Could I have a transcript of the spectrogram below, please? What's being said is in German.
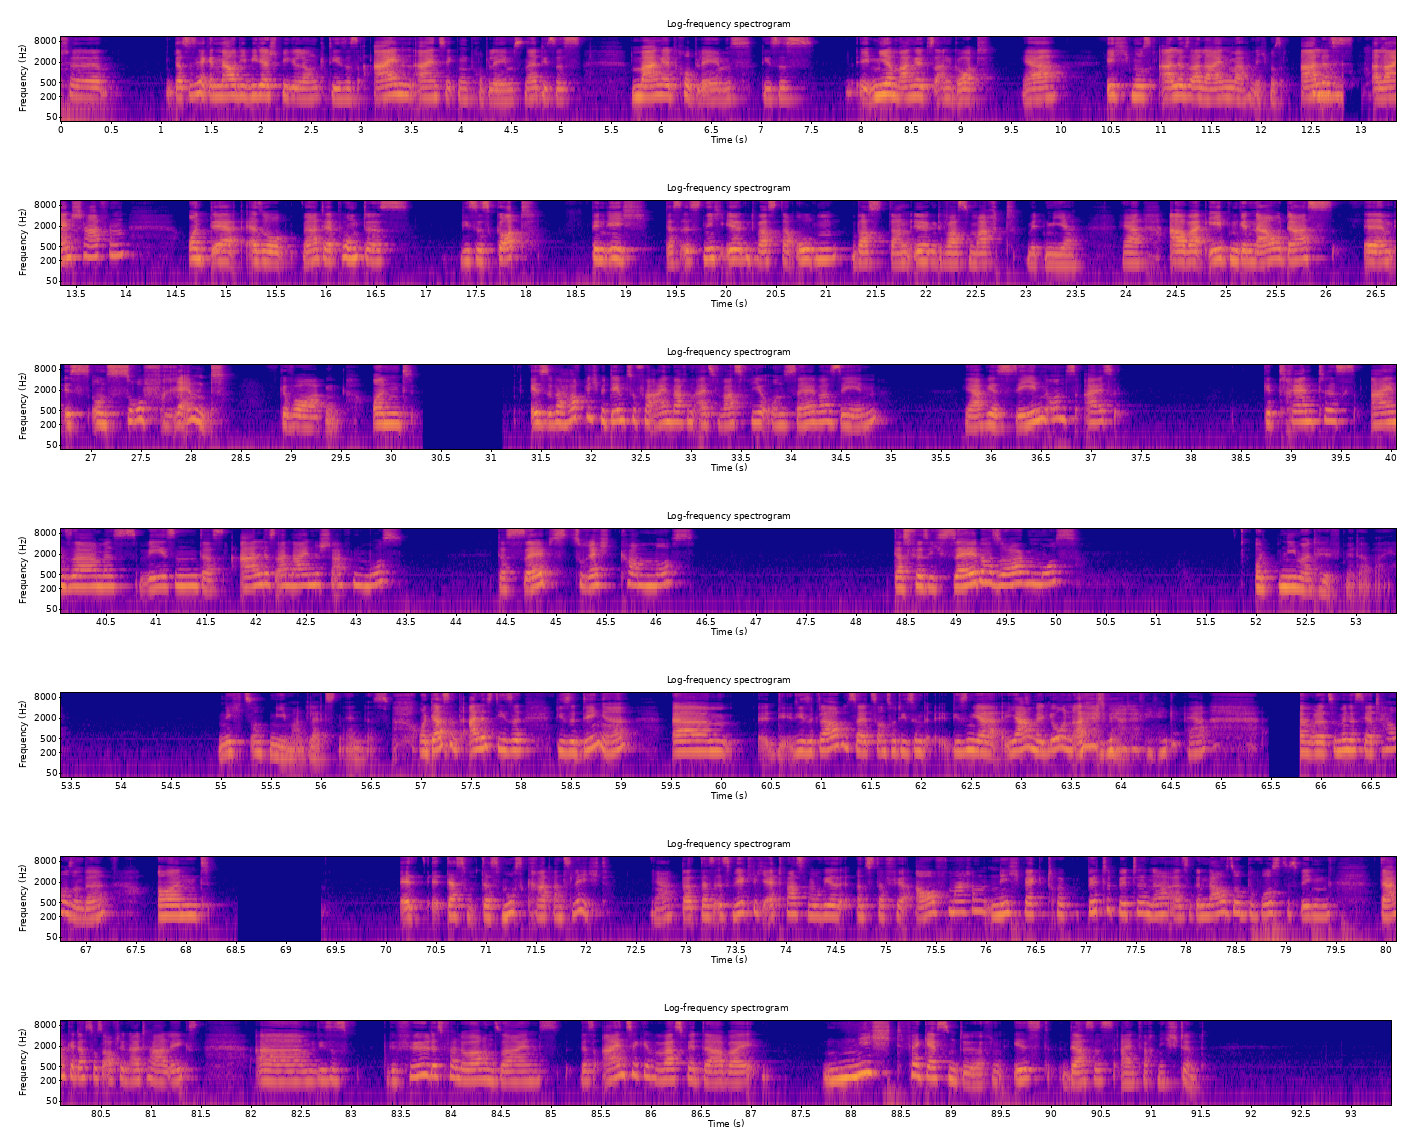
absolute, das ist ja genau die Widerspiegelung dieses einen einzigen Problems, ne? dieses Mangelproblems, dieses, mir mangelt es an Gott, ja, ich muss alles allein machen, ich muss alles mhm. allein schaffen und der, also, ja, der Punkt ist, dieses Gott bin ich, das ist nicht irgendwas da oben, was dann irgendwas macht mit mir. Ja, aber eben genau das ähm, ist uns so fremd geworden und ist überhaupt nicht mit dem zu vereinbaren, als was wir uns selber sehen. Ja, wir sehen uns als getrenntes, einsames Wesen, das alles alleine schaffen muss, das selbst zurechtkommen muss das für sich selber sorgen muss und niemand hilft mir dabei. Nichts und niemand letzten Endes. Und das sind alles diese, diese Dinge, ähm, die, diese Glaubenssätze und so, die sind, die sind ja, ja Millionen alt, mehr oder weniger, ja. Ähm, oder zumindest Jahrtausende. Und äh, das, das muss gerade ans Licht. Ja, das, das, ist wirklich etwas, wo wir uns dafür aufmachen, nicht wegdrücken. Bitte, bitte, ne? also genauso bewusst. Deswegen danke, dass du es auf den Altar legst. Ähm, dieses Gefühl des Verlorenseins, das Einzige, was wir dabei nicht vergessen dürfen, ist, dass es einfach nicht stimmt.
